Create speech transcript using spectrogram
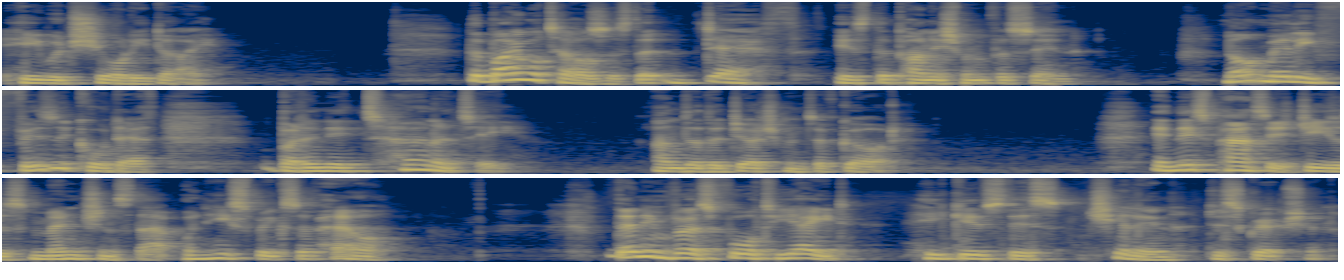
he would surely die. The Bible tells us that death is the punishment for sin. Not merely physical death, but an eternity under the judgment of God. In this passage, Jesus mentions that when he speaks of hell. Then in verse 48, he gives this chilling description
